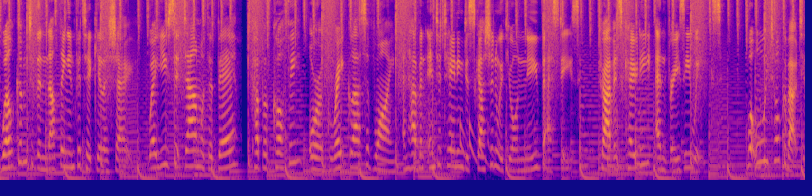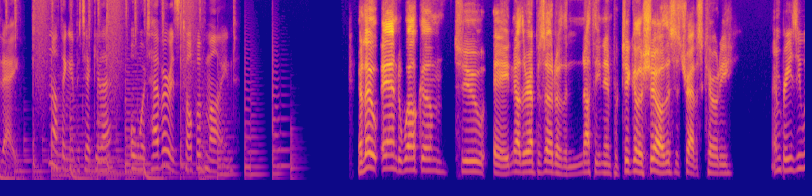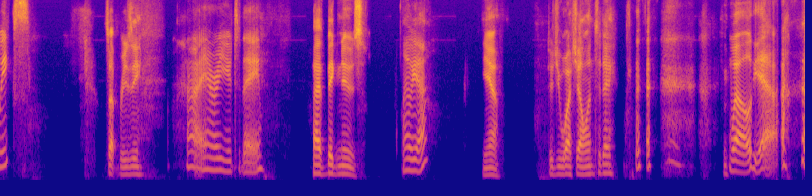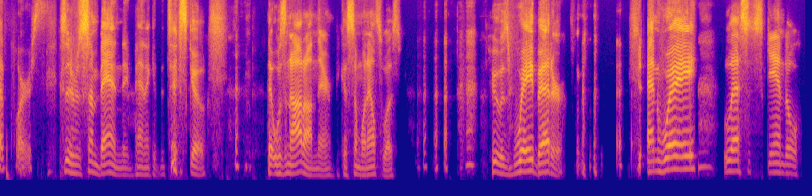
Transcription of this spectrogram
Welcome to the Nothing in Particular show, where you sit down with a beer, cup of coffee, or a great glass of wine and have an entertaining discussion with your new besties, Travis Cody and Breezy Weekes. What will we talk about today? Nothing in particular, or whatever is top of mind. Hello and welcome to another episode of the Nothing in Particular show. This is Travis Cody. and Breezy Weekes. What's up, Breezy? Hi, how are you today? I have big news. Oh yeah. Yeah. Did you watch Ellen today? well, yeah, of course. Because there was some band named Panic at the Disco that was not on there because someone else was, who was way better and way less scandal.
